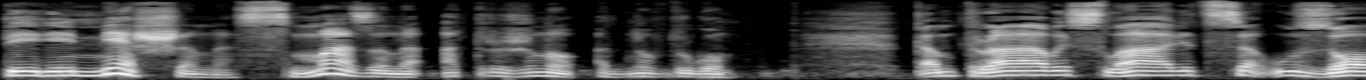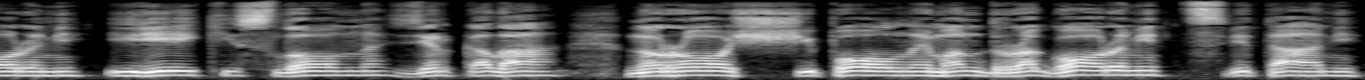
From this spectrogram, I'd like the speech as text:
перемешано, смазано, отражено одно в другом. Там травы славятся узорами, и реки словно зеркала, но рощи полные мандрагорами, цветами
